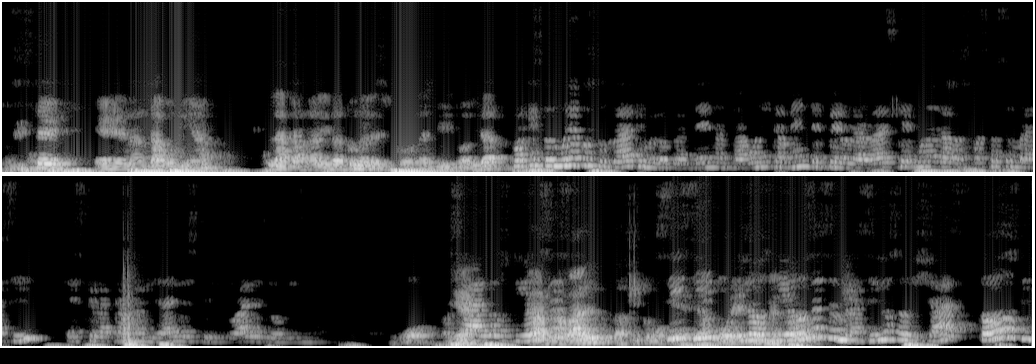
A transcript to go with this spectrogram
pusiste en antagonía la carnalidad con, el, con la espiritualidad. Porque estoy muy acostumbrada a que me lo planteen antagónicamente, pero la verdad es que una de las respuestas en Brasil es que la carnalidad y lo espiritual es lo mismo o sea, los dioses. Carnaval, así como sí, sí, los dioses en Brasil, los orishas, todos tienen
